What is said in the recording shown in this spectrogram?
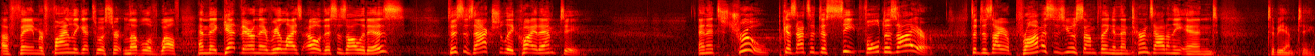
of fame or finally get to a certain level of wealth. And they get there and they realize, oh, this is all it is? This is actually quite empty. And it's true because that's a deceitful desire. The desire promises you something and then turns out in the end to be empty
